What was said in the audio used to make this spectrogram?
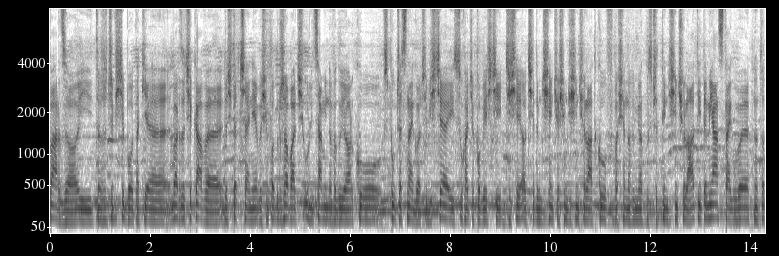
bardzo i to rzeczywiście było takie bardzo ciekawe doświadczenie, właśnie podróżować ulicami Nowego Jorku, współczesnego oczywiście i słuchać opowieści dzisiaj od 70-80 latków właśnie Nowym Jorku sprzed 50 lat i te miasta jakby, no to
